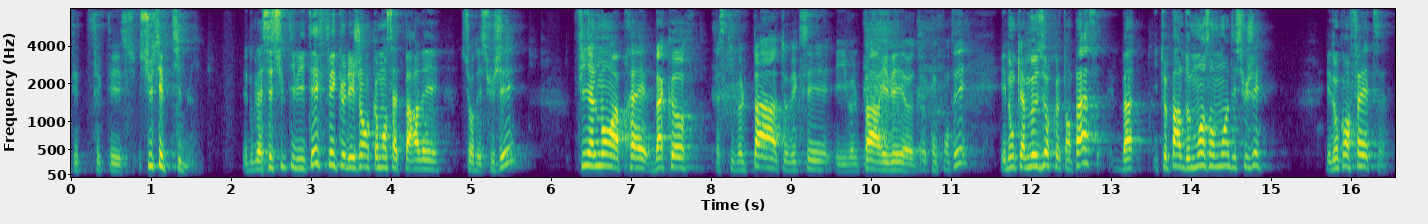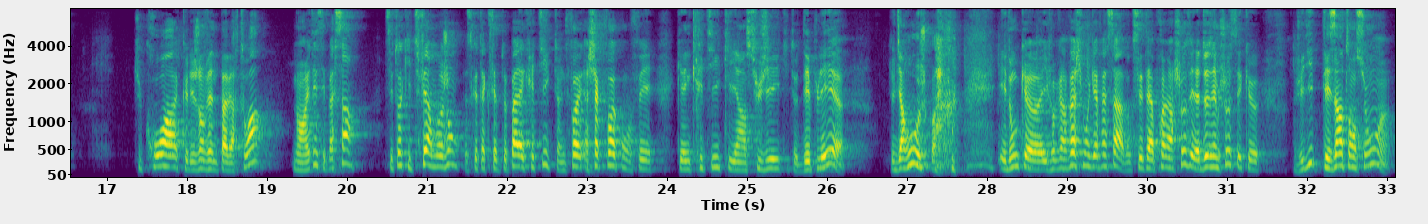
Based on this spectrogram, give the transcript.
tu es, susceptible. Et donc la susceptibilité fait que les gens commencent à te parler sur des sujets. Finalement, après, back off, parce qu'ils veulent pas te vexer et ils veulent pas arriver à te confronter. Et donc, à mesure que le temps passe, bah, ils te parlent de moins en moins des sujets. Et donc, en fait, tu crois que les gens viennent pas vers toi, mais en réalité, c'est pas ça. C'est toi qui te fermes aux gens, parce que tu n'acceptes pas la critique. Une fois, à chaque fois qu'on fait qu'il y a une critique, qu'il y a un sujet qui te déplaît, je veux dire rouge, quoi. Et donc, euh, il faut faire vachement gaffe à ça. Donc, c'était la première chose. Et la deuxième chose, c'est que, je lui dis, tes intentions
